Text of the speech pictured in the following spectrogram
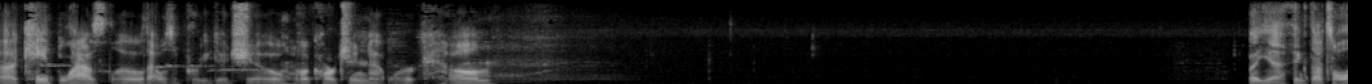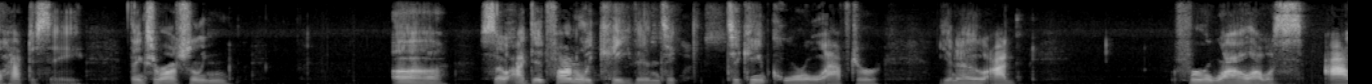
uh, Camp Lazlo, that was a pretty good show on Cartoon Network. Um, but yeah, I think that's all I have to say. Thanks for watching. Uh, so I did finally cave in to, to Kamp Koral after, you know, I for a while I was I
